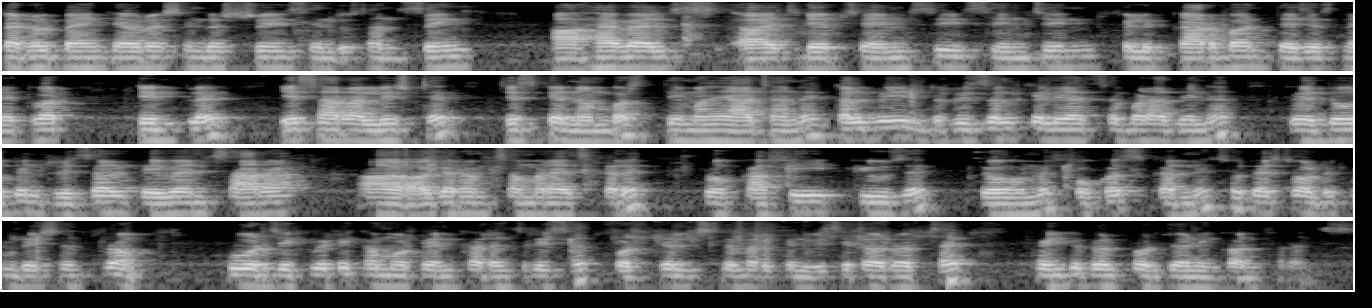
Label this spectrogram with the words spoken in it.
Federal Bank Everest Industries Hindustan Singh Havells H D F C M C Syngene Phillips Carbon Tejas Network tin plate ये सारा लिस्ट है जिसके नंबर तिमाही आ जाने। कल भी रिज़ल्ट के लिए सबसे बड़ा दिन है तो ये दो दिन रिज़ल्ट इवेंट सारा आ, अगर हम समराइज करें तो काफ़ी क्यूज है जो हमें फोकस करने so that's all recommendation from course equity commodity and currency research for details you can visit our website thank you too for joining conference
